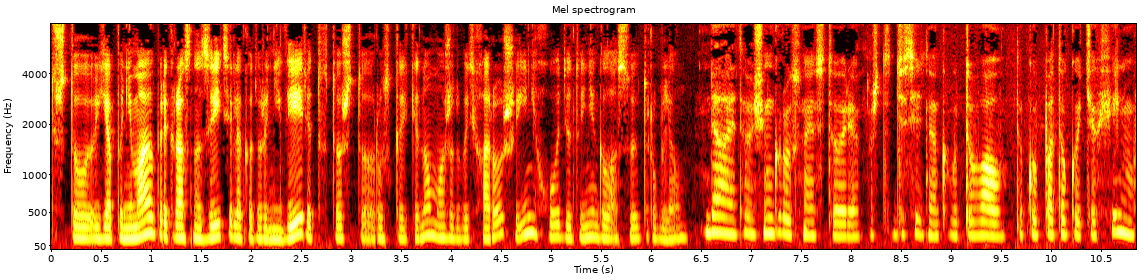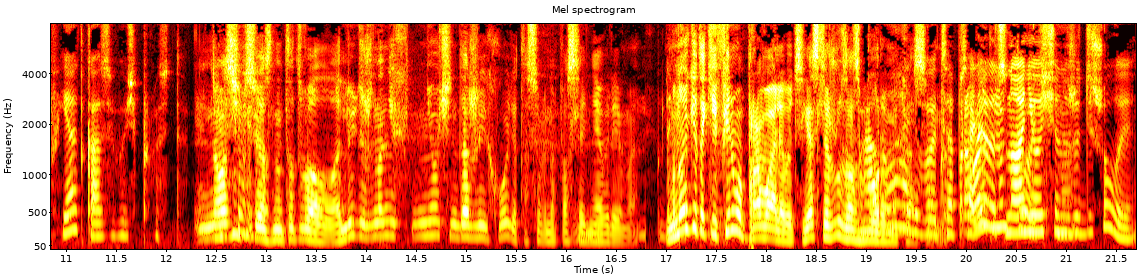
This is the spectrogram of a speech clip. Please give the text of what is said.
что я понимаю прекрасно зрителя, который не верит в то, что русское кино может быть хорошее и не ходит, и не голосует рублем. Да, это очень грустная история, потому что действительно как будто вал, такой поток этих фильмов, я отказываюсь просто. Ну, а с чем связан этот вал? Люди же на них не очень даже и ходят, особенно в последнее время. Многие такие фильмы проваливаются. Я слежу за сборами проваливаются, проваливаются, но они очень же дешевые,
